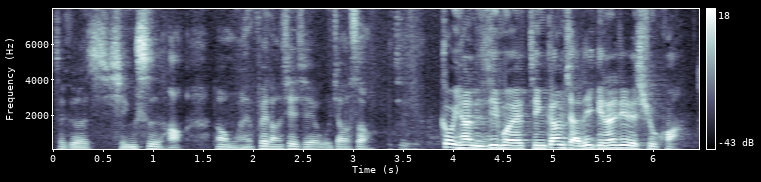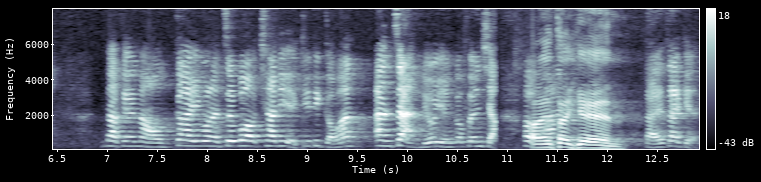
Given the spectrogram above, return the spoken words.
这个形式，哈，那我们非常谢谢吴教授，谢谢各位兄弟姐妹，真感谢你今天的收看。大家若有介意我的直播，请你会记得给我按赞、留言、跟分享。大家再见。大家再见。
